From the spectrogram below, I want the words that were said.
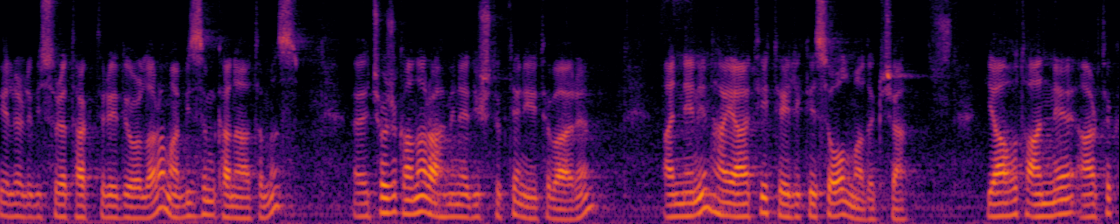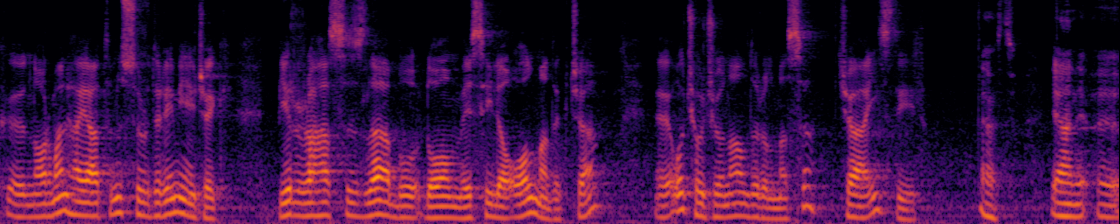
belirli bir süre takdir ediyorlar ama bizim kanaatimiz e, çocuk ana rahmine düştükten itibaren annenin hayati tehlikesi olmadıkça yahut anne artık e, normal hayatını sürdüremeyecek bir rahatsızlığa bu doğum vesile olmadıkça e, o çocuğun aldırılması caiz değil. Evet. Yani e,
